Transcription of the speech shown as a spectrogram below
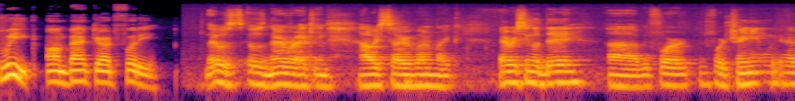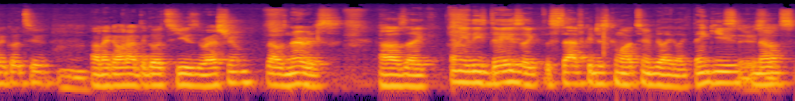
week on Backyard Footy. It was it was nerve wracking. I always tell everyone like every single day uh, before before training we had to go to, Mm-hmm. uh, like I would have to go to use the restroom. I was nervous. I was like, any of these days, like the staff could just come up to me and be like, like thank you, you Seriously, know, thank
